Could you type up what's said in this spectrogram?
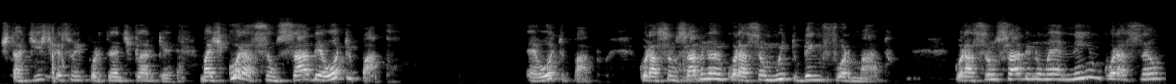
Estatísticas são importantes, claro que é. Mas coração sábio é outro papo. É outro papo. Coração sábio não é um coração muito bem informado. Coração sábio não é nem um coração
